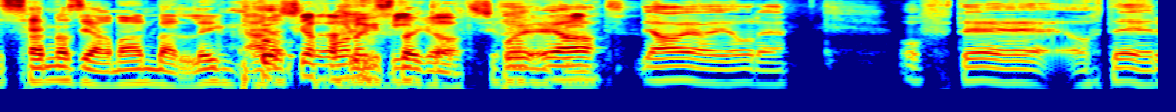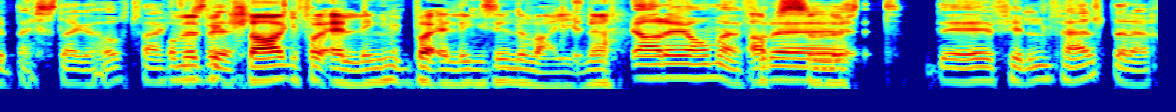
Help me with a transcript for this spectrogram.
send oss gjerne en melding. Ja, du skal få noe fint, da. Du skal få noe ja, fint. ja, ja, gjør det. Uff, det, er, det er det beste jeg har hørt, Og vi faktisk. Det, beklager for Elling på Elling sine vegne. ja, det gjør vi. For det, Absolutt. det er fillen fælt, det der.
